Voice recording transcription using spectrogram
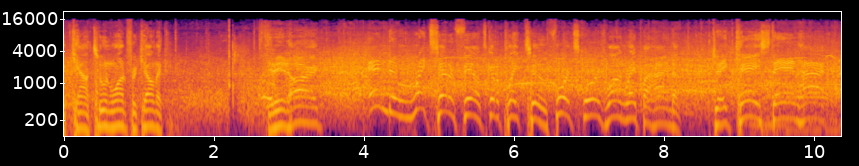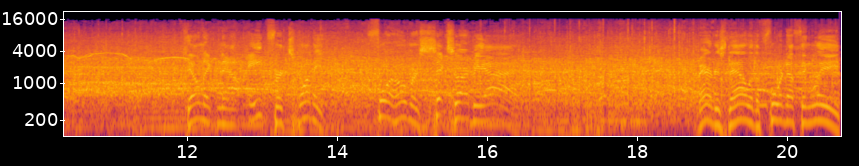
The count two and one for Kelenic. Hit it hard. Into right center field. It's going to play two. Ford scores, one right behind him. J.K. staying hot. Kelenic now 8 for 20. Four homers, six RBI. Mariners now with a 4-0 lead.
